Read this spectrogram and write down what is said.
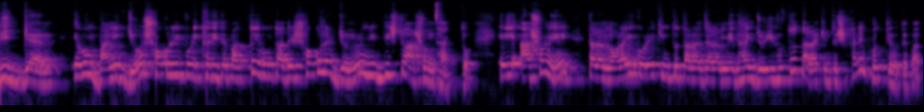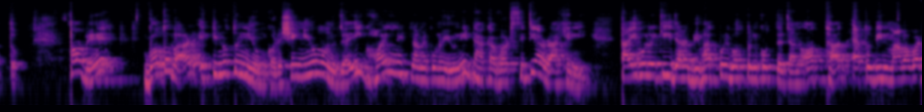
বিজ্ঞান এবং বাণিজ্য সকলেই পরীক্ষা দিতে পারতো এবং তাদের সকলের জন্য নির্দিষ্ট আসন থাকতো। এই আসনে তারা লড়াই করে কিন্তু তারা যারা মেধায় জয়ী হতো তারা কিন্তু সেখানে ভর্তি হতে পারতো। তবে গতবার একটি নতুন নিয়ম করে। সেই নিয়ম অনুযায়ী ঘ ইউনিট নামে কোনো ইউনিট ঢাকা ভার্সিটি আর রাখেনি। তাই বলে কি যারা বিভাগ পরিবর্তন করতে চান, অর্থাৎ এতদিন মা বাবার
